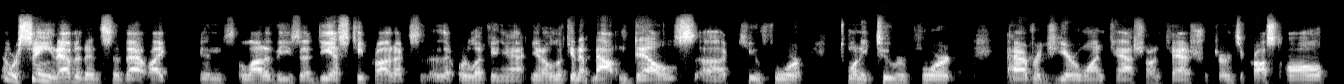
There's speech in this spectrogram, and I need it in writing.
And we're seeing evidence of that, like in a lot of these uh, DST products that we're looking at. You know, looking at Mountain Dell's uh, Q4 22 report, average year one cash on cash returns across all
